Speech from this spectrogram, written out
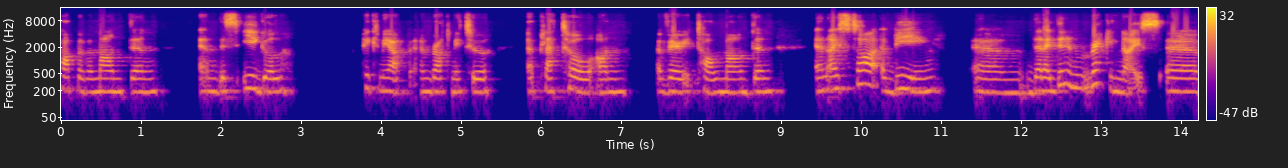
top of a mountain, and this eagle picked me up and brought me to a plateau on a very tall mountain. And I saw a being um, that I didn't recognize. Uh,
